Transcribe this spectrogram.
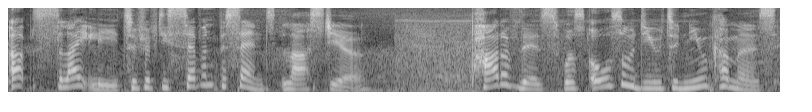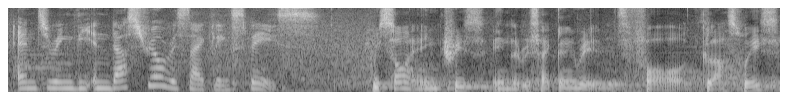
up slightly to 57% last year. Part of this was also due to newcomers entering the industrial recycling space. We saw an increase in the recycling rates for glass waste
